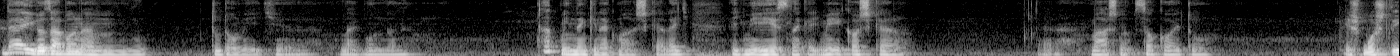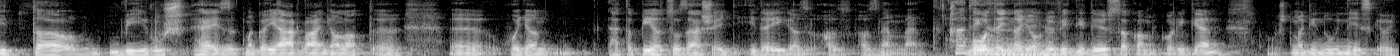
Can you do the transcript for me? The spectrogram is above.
De igazából nem tudom így megmondani. Hát mindenkinek más kell. Egy, egy méhésznek egy mékas kell, másnak szakajtó. És most itt a vírus helyzet, meg a járvány alatt ö, ö, hogyan hát a piacozás egy ideig az, az, az nem ment. Hát Volt igen, egy nagyon igen. rövid időszak, amikor igen, most megint úgy néz ki, hogy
